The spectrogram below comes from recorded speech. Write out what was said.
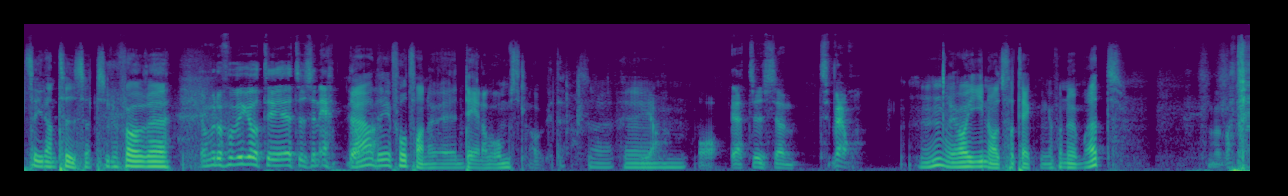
Sidan 1000. Så du får, eh, Ja men då får vi gå till 1001 då. ja det är fortfarande en del av omslaget. Så, eh, Ja. Och 1002. mm, jag har innehållsförteckningen för numret. Men vad-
